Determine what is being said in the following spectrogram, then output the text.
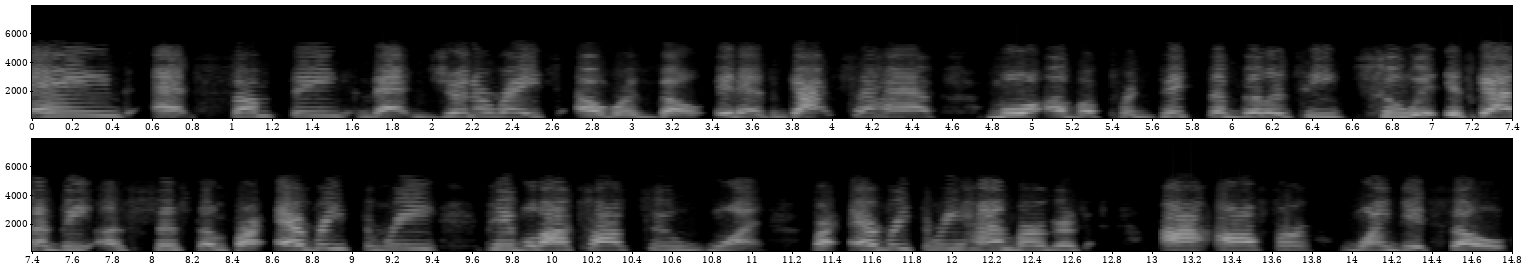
aimed at something that generates a result. It has got to have more of a predictability to it. It's got to be a system. For every three people I talk to, one. For every three hamburgers I offer, one gets sold.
